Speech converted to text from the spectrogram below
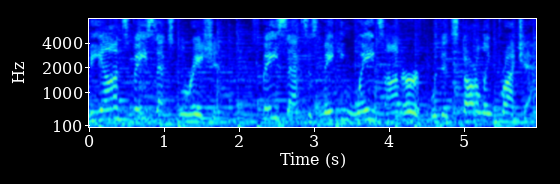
Beyond space exploration, SpaceX is making waves on Earth with its Starlink project.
